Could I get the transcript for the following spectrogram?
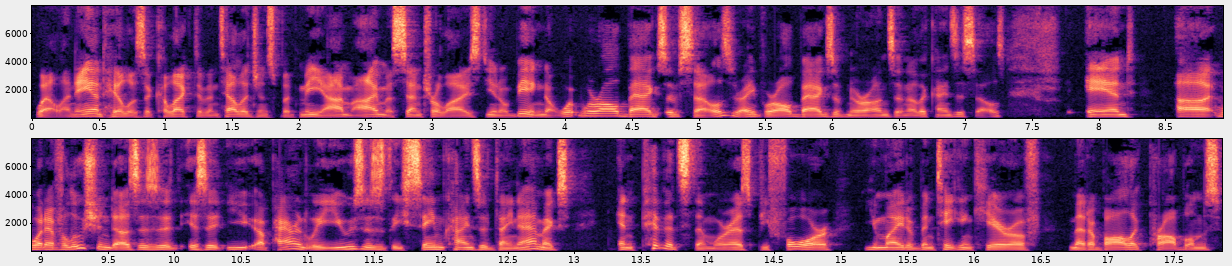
well an ant hill is a collective intelligence but me i'm i'm a centralized you know being. No we're all bags of cells right? We're all bags of neurons and other kinds of cells. And uh, what evolution does is it is it apparently uses the same kinds of dynamics and pivots them whereas before you might have been taking care of metabolic problems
